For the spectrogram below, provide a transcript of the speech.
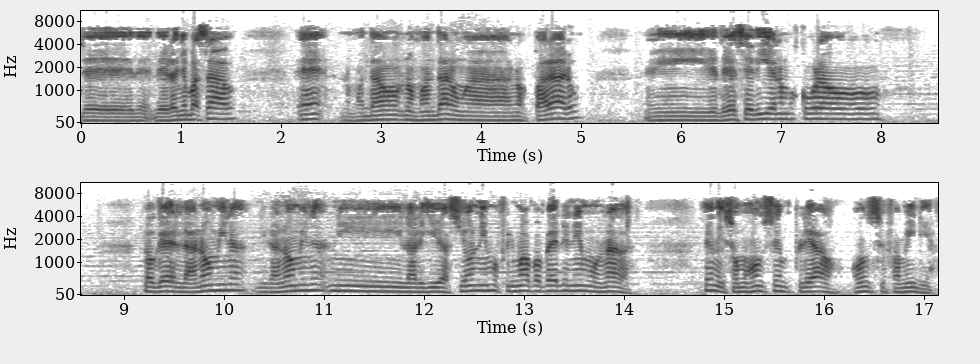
de- de- del año pasado eh, nos mandaron, nos mandaron a, nos pararon y desde ese día no hemos cobrado lo que es la nómina, ni la nómina, ni la liquidación, ni hemos firmado papeles, ni hemos nada. ¿Entiendes? Y somos 11 empleados, 11 familias.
